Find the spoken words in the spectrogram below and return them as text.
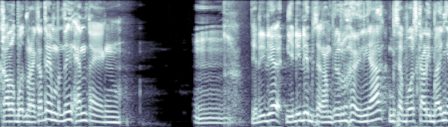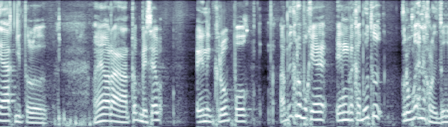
kalau buat mereka tuh yang penting enteng. Hmm Jadi dia jadi dia bisa ngambil banyak, bisa bawa sekali banyak gitu loh. Makanya orang atau biasanya ini kerupuk. Tapi kerupuknya yang mereka butuh kerupuk enak loh itu.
